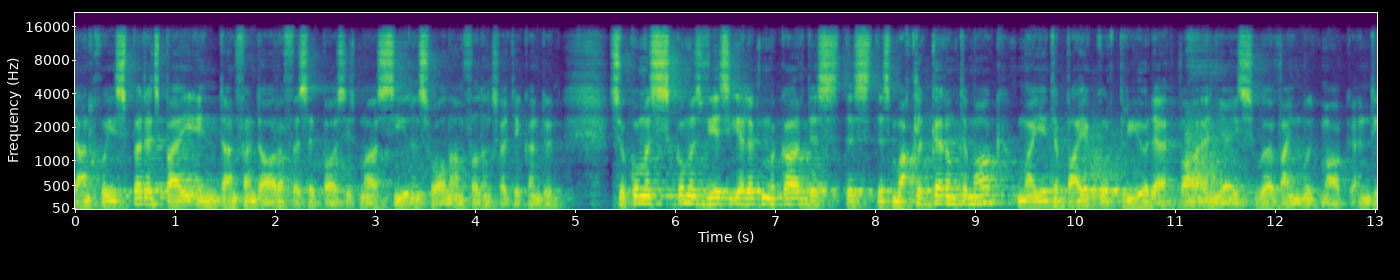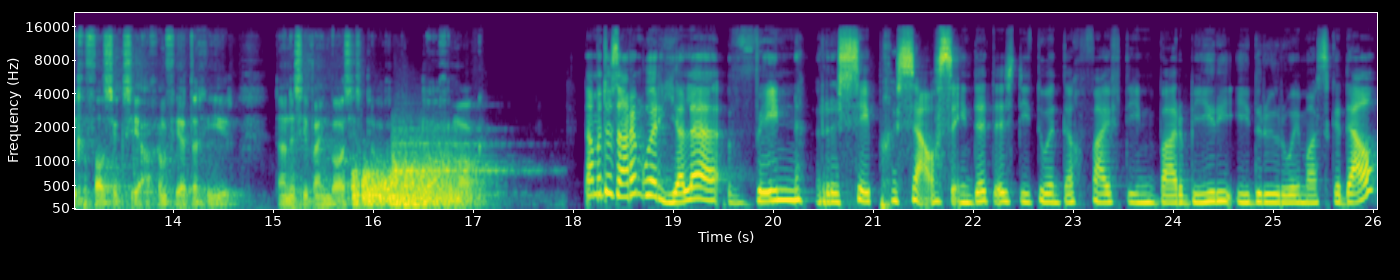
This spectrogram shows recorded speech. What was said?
Dan gooi jy spirits by en dan van daar af is dit basies maar suur en swaal aanvullings wat jy kan doen. So kom ons kom ons wees eerlik met mekaar. Dis dis dis makliker om te maak, maar jy het 'n baie kort periode waarin jy so wyn moet maak. In die geval sê ek sê 48 uur, dan is die wyn basies klaar, klaar gemaak. Dan moet ons darm oor julle wen resep gesels en dit is die 2015 Barberi Hydro Rooi Muscadel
